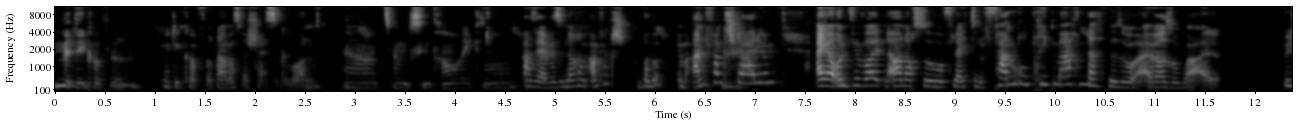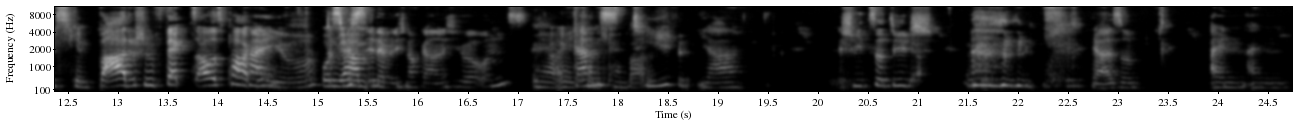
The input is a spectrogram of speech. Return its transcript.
Mit den Kopfhörern. Mit den Kopfhörern, es wäre scheiße geworden. Ja, das war ein bisschen traurig. So. Also ja, wir sind noch im, Anfangs im Anfangsstadium. Ah ja, und wir wollten auch noch so vielleicht so eine Fun-Rubrik machen, dass wir so einfach so mal ein bisschen badische Facts auspacken. Hajo. Und das wir haben- nämlich noch gar nicht über uns. Ja, eigentlich kann Ganz ich kein Badisch. tief. Ja. Schweizerdeutsch. Ja, also ein, ein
